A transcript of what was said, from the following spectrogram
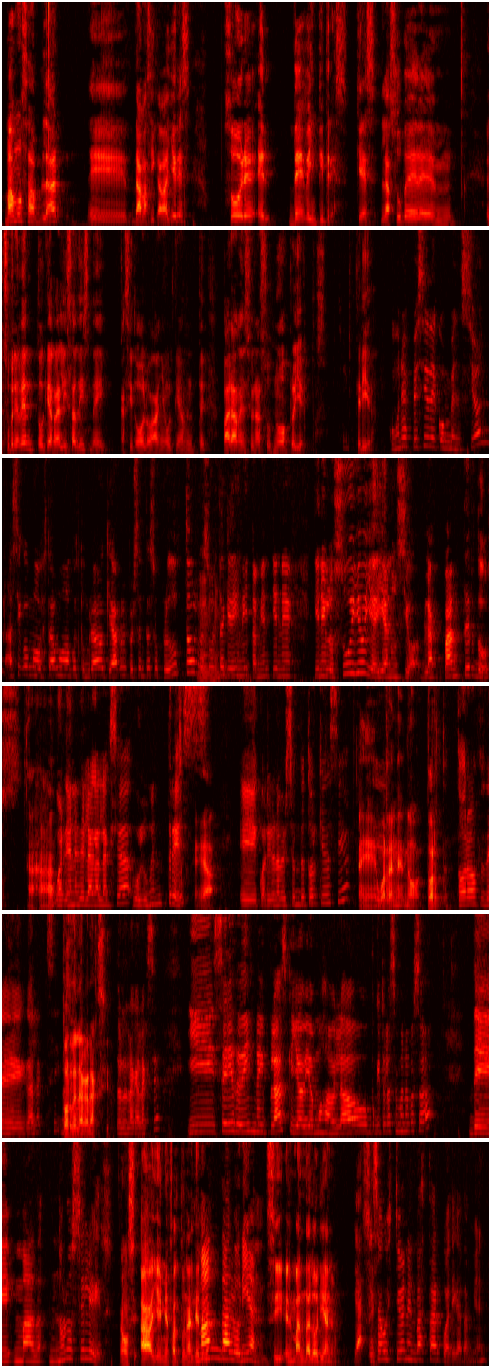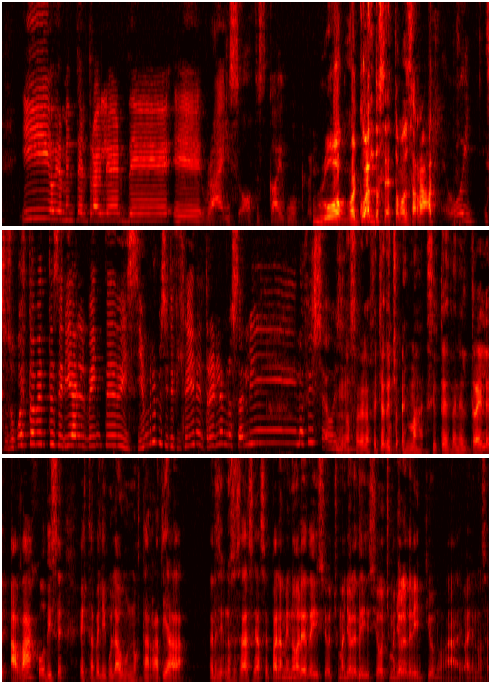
Vamos a hablar, eh, damas y caballeros, sobre el D23, que es la super, eh, el super evento que realiza Disney casi todos los años últimamente para mencionar sus nuevos proyectos. Querida. Como una especie de convención, así como estamos acostumbrados a que Apple presente sus productos, resulta que Disney también tiene, tiene lo suyo y ahí anunció Black Panther 2, Ajá. Guardianes de la Galaxia volumen 3. Ea. Eh, ¿Cuál era la versión de Thor que decía? Eh, Eh, Guardianes- no, Thor, Thor of the Galaxy. no Thor sé de la Galaxia. Thor de la Galaxia. Y series de Disney Plus, que ya habíamos hablado un poquito la semana pasada, de... Mad- no lo sé leer. Oh, sí. Ah, y ahí me falta una letra. Mandalorian. Sí, el Mandaloriano. Ya, Sí. esa cuestión va a estar acuática también. Y obviamente el tráiler de eh, Rise of Skywalker. ¿Cuándo se? Uy, eso supuestamente sería el 20 de diciembre, pero si te fijas en el tráiler no sale la fecha. Oye. No sale la fecha. De hecho, es más, si ustedes ven el tráiler, abajo dice, esta película aún no está rateada. Es decir, no se sabe si hace para menores de 18, mayores de 18, mayores de 21. Ay, vaya, no sé.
